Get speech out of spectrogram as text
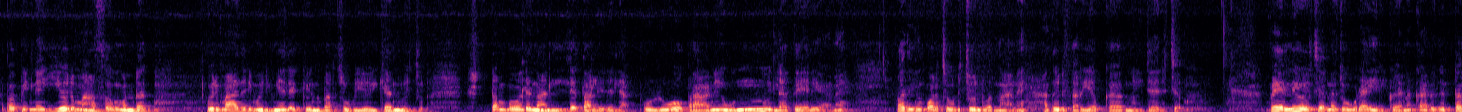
അപ്പോൾ പിന്നെ ഈ ഒരു മാസം കൊണ്ട് ഒരുമാതിരി മുരിങ്ങയിലൊക്കെ ഒന്ന് പറിച്ച് ഉപയോഗിക്കാമെന്ന് വെച്ചു. ഇഷ്ടം പോലെ നല്ല തളിരില പുഴുവോ പ്രാണിയോ ഒന്നുമില്ലാത്ത ഇലയാണ്. അപ്പോൾ അതിന് കുറച്ച് കുടിച്ചുകൊണ്ട് വന്നതാണ് അതൊരു കറിയൊക്കെ എന്ന് വിചാരിച്ചു. അപ്പോൾ എണ്ണ ഒഴിച്ച് എണ്ണ ചൂടായിരിക്കുകയാണ് കടുകിട്ട്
